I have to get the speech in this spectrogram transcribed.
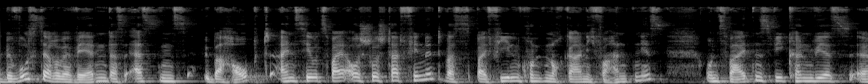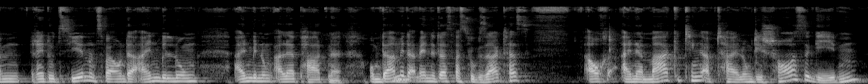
bewusst darüber werden, dass erstens überhaupt ein CO2-Ausstoß stattfindet, was bei vielen Kunden noch gar nicht vorhanden ist. Und zweitens, wie können wir es ähm, reduzieren, und zwar unter Einbindung, Einbindung aller Partner, um damit am Ende das, was du gesagt hast, auch einer Marketingabteilung die Chance geben,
